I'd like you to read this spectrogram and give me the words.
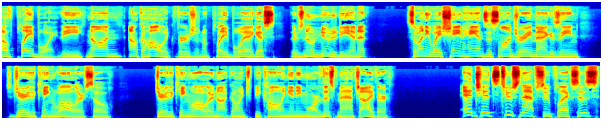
of Playboy, the non alcoholic version of Playboy. I guess there's no nudity in it. So, anyway, Shane hands this lingerie magazine to Jerry the King Lawler. So, Jerry the King Lawler not going to be calling any more of this match either. Edge hits two snap suplexes,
